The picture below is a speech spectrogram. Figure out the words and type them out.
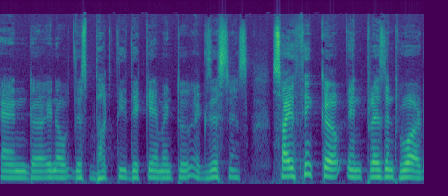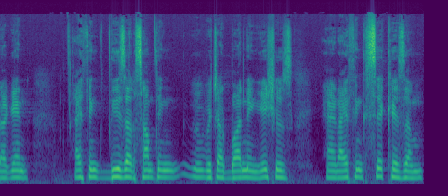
and uh, you know this bhakti they came into existence so i think uh, in present world again i think these are something which are burning issues and i think sikhism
